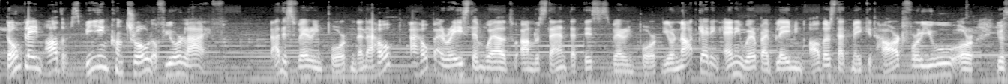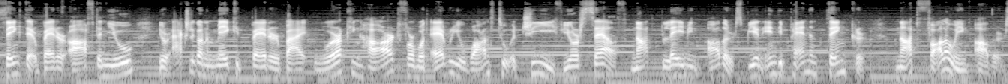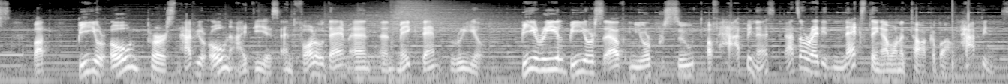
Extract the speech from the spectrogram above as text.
Don't blame others, be in control of your life. That is very important, and I hope I hope I raised them well to understand that this is very important. You're not getting anywhere by blaming others that make it hard for you, or you think they're better off than you. You're actually going to make it better by working hard for whatever you want to achieve yourself, not blaming others. Be an independent thinker, not following others, but be your own person, have your own ideas, and follow them and, and make them real. Be real, be yourself in your pursuit of happiness. That's already the next thing I want to talk about happiness.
